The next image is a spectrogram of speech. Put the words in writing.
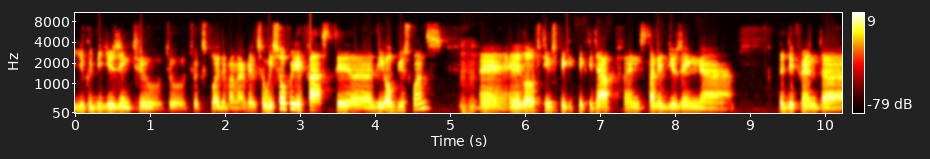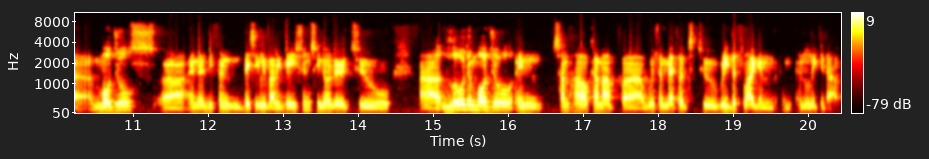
you could, be using to to to exploit the vulnerability. So we saw pretty fast uh, the obvious ones, mm-hmm. uh, and a lot of teams pick, picked it up and started using uh, the different uh, modules uh, and the different basically validations in order to load a module and somehow come up with a method to read the flag and, and leak it out,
